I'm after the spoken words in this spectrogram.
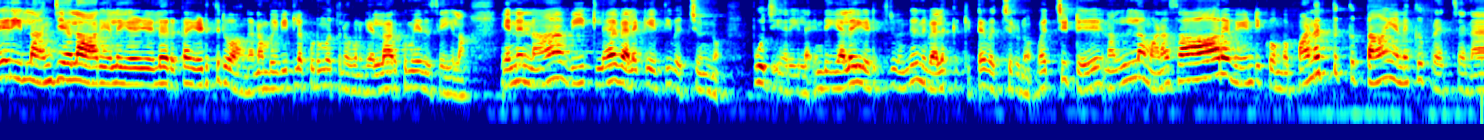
சரி இல்லை அஞ்சு இலை ஆறு இலை ஏழு இலை இருக்கா எடுத்துகிட்டு வாங்க. நம்ம வீட்டில் குடும்பத்தில் உனக்கு எல்லாருக்குமே இதை செய்யலாம். என்னென்னா வீட்டில் விளக்கேற்றி வச்சிடணும். பூஜை அறையில். இந்த இலையை எடுத்துகிட்டு வந்து இந்த விளக்கு கிட்ட வச்சிடணும். வச்சுட்டு நல்லா மனசார வேண்டிக்கோங்க. பணத்துக்கு தான் எனக்கு பிரச்சனை.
